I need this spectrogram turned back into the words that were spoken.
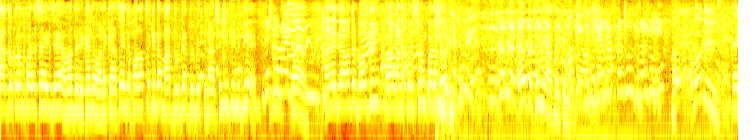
কার্যক্রম করেছে এই যে আমাদের এখানে অনেকে আছে এই যে ফলাচ্ছে কিনা মা দুর্গা দুর্গা নার্সিনি টিনি দিয়ে হ্যাঁ আর এই যে আমাদের বৌদি আহ, অনেক পরিশ্রম করেছে ওই তো তুমি আছে এখানে। রাস্তার ফুল তুলা শুনি বৌদি এই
